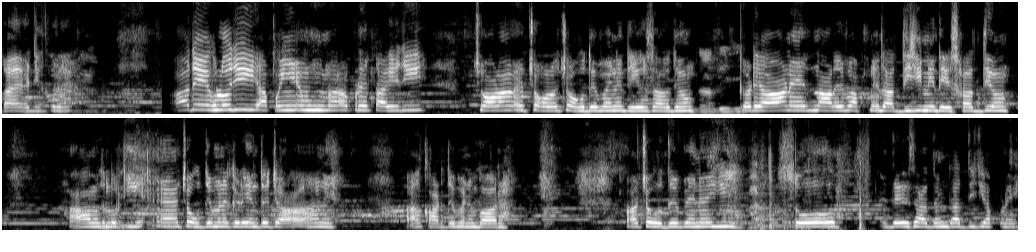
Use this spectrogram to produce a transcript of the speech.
ਤਾਇਆ ਜੀ ਘਰੇ। ਆ ਦੇਖ ਲਓ ਜੀ ਆਪਣੀ ਹੁਣ ਆਪਣੇ ਤਾਏ ਜੀ ਚੌਲਾਂ ਚੌਲ ਚੌਕਦੇ ਪਏ ਨੇ ਦੇਖ ਸਕਦੇ ਹੋ। ਕੜਿਆ ਨੇ ਨਾਲੇ ਆਪਣੇ ਦਾਦੀ ਜੀ ਨੇ ਦੇਖ ਸਕਦੇ ਹੋ। ਆ ਮਤਲਬ ਕਿ ਐ ਚੌਕਦੇ ਪਏ ਨੇ ਕਿਹੜੇ ਇੰਦੇ ਜਾ ਨੇ ਆ ਕੱਢਦੇ ਪਏ ਨੇ ਬਾਹਰ। ਆ ਚੌਕਦੇ ਪਏ ਨੇ ਜੀ। ਸੋ ਦੇਖ ਸਕਦੇ ਹੋ ਦਾਦੀ ਜੀ ਆਪਣੇ।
